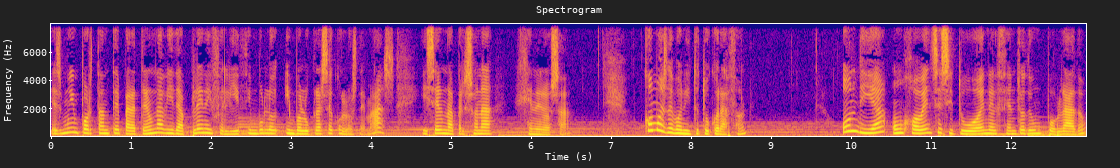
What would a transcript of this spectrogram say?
es muy importante para tener una vida plena y feliz involucrarse con los demás y ser una persona generosa. ¿Cómo es de bonito tu corazón? Un día un joven se situó en el centro de un poblado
